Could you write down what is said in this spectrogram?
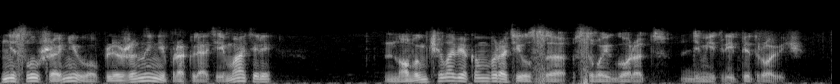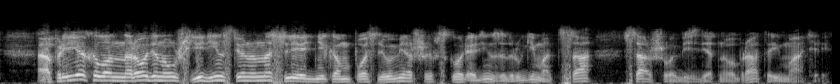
не слушая ни вопля жены, ни проклятий матери. Новым человеком воротился в свой город Дмитрий Петрович. А приехал он на родину уж единственным наследником после умерших вскоре один за другим отца, старшего бездетного брата и матери.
